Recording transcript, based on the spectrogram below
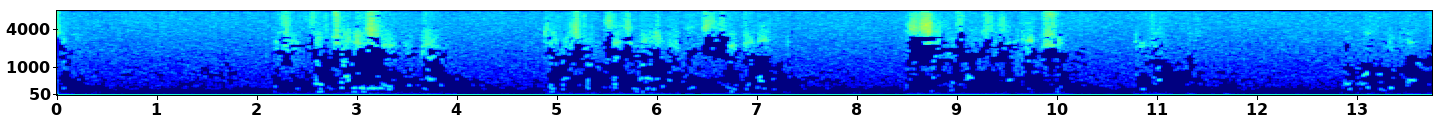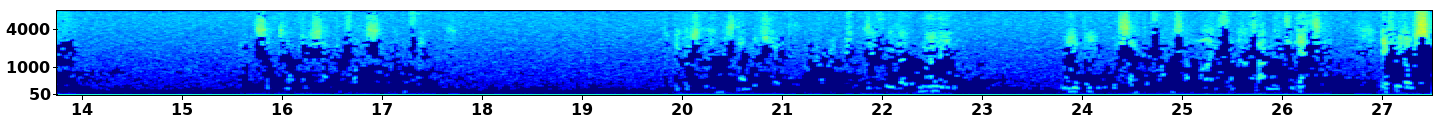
If you love Chinese food, you go to the restaurant 30 miles away because it's food you know sacrifice is an action involved. But what we love, sometimes we sacrifice certain things. Because we must demonstrate our actions. If we love money, maybe we sacrifice our life and our family to get it. If we love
